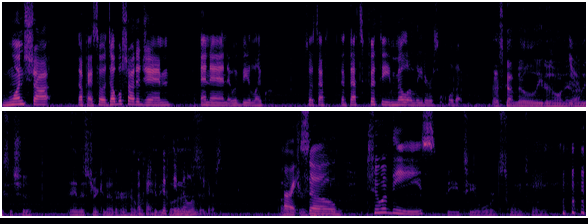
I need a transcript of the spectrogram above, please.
one shot. Okay, so a double shot of gin, and then it would be like, so it's if, if that's 50 milliliters. Hold up. That's got milliliters on it, Yeah. or at least it should. And it's drinking out of her Hello Okay, Kitty 50 glass. milliliters. I'm All right, so- of Two of these, BET Awards 2020.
